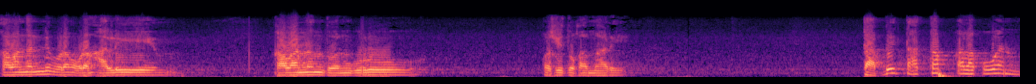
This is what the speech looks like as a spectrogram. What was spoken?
kawanan ini orang-orang alim kawanan tuan guru kos itu kamari. Tapi tatap kelakuan.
